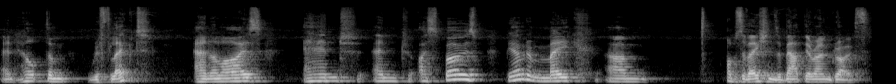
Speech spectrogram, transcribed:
and help them reflect analyze and and i suppose be able to make um, observations about their own growth.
